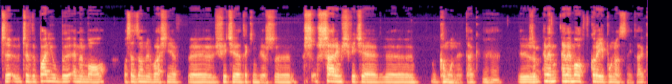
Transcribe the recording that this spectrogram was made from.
czy, czy wypaliłby MMO osadzony właśnie w świecie takim, wiesz, szarym świecie e, komuny, tak? Mhm. że MMO w Korei Północnej, tak?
